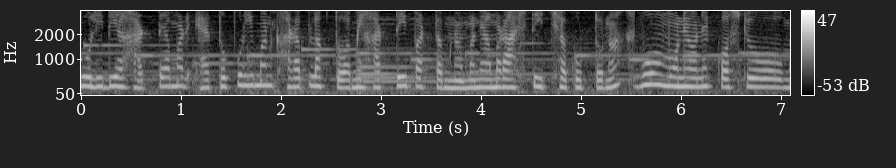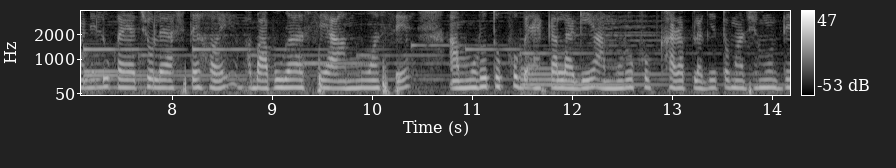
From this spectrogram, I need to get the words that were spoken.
গলি দিয়ে হাঁটতে আমার এত পরিমাণ খারাপ লাগতো, আমি হাঁটতেই পারতাম না মানে আমার আসতে ইচ্ছা করতো না। তবুও মনে অনেক কষ্ট মানে লুকায়া চলে আসতে হয় বাবুরা আছে, আম্মু আছে, আম্মুরও তো খুব একা লাগে, আম্মুরও আমারও খুব খারাপ লাগে। তো মাঝে মধ্যে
